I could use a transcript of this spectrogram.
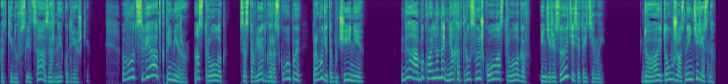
откинув с лица озорные кудряшки. «Вот Свят, к примеру, астролог, составляет гороскопы, проводит обучение. «Да, буквально на днях открыл свою школу астрологов. Интересуетесь этой темой?» «Да, это ужасно интересно».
